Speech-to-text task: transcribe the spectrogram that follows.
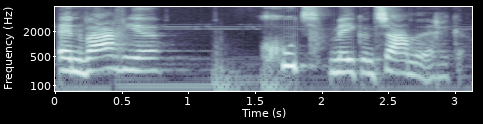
en waar je goed mee kunt samenwerken.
